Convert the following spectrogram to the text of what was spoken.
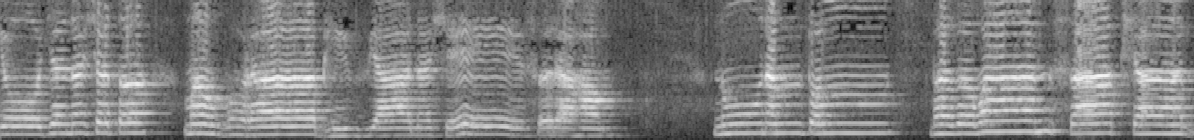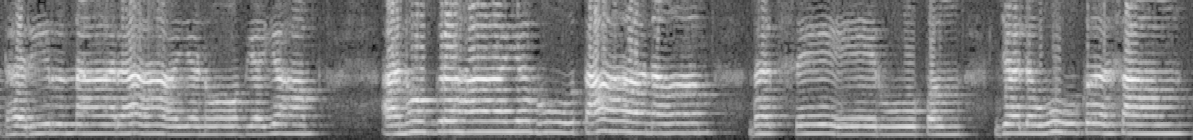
यो जनशत मघुराभिव्यानशेसरहम् नूनं त्वं भगवान् साक्षाद्धरिर्नारायणो व्ययः अनुग्रहाय भूतानां धत्से रूपं जलौकसाम्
